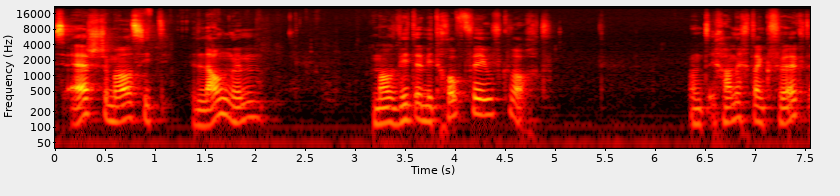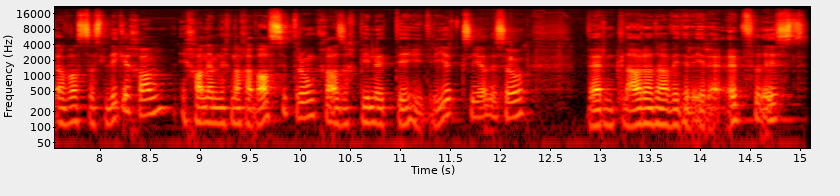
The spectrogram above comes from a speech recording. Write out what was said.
das erste Mal seit langem mal wieder mit Kopfweh aufgewacht. Und ich habe mich dann gefragt, an was das liegen kann. Ich habe nämlich nachher Wasser getrunken, also ich bin nicht dehydriert oder so, während Laura da wieder ihre Äpfel isst.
